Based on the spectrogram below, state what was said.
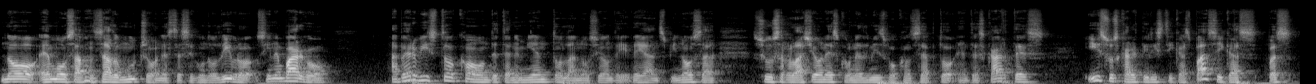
no hemos avanzado mucho en este segundo libro, sin embargo, haber visto con detenimiento la noción de idea en Spinoza, sus relaciones con el mismo concepto en Descartes y sus características básicas, pues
